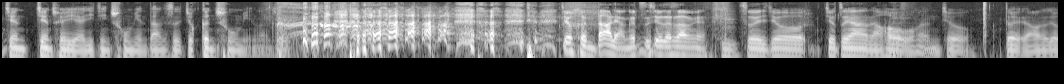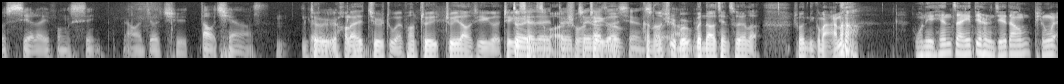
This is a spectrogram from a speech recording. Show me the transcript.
剑剑吹也已经出名，但是就更出名了，就 就很大两个字就在上面，嗯所以就就这样，然后我们就对，然后就写了一封信，然后就去道歉啊。就是后来就是主办方追追到这个这个线索，对对说这个可能是不是问到建崔了？说你干嘛呢？我那天在一电视节当评委，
